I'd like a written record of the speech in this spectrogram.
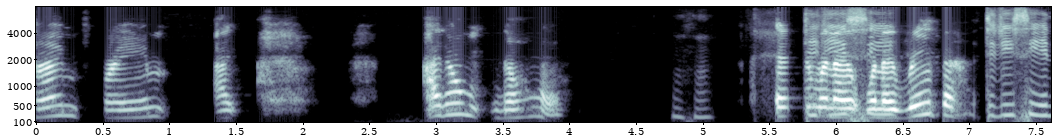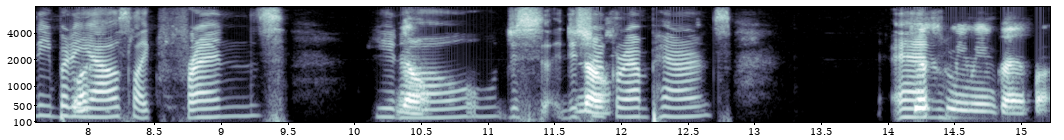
time frame, I, I don't know. Mhm. And Did when you I when I see? read the Did you see anybody what? else like friends? You No, know, just just your no, grandparents just and me, me and Grandpa.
